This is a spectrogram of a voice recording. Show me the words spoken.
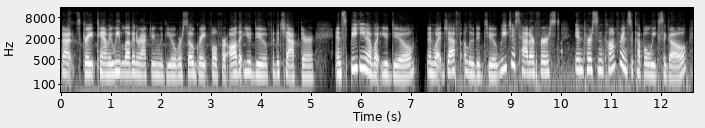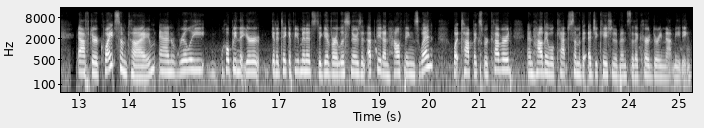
That's great, Tammy. We love interacting with you. We're so grateful for all that you do for the chapter. And speaking of what you do and what Jeff alluded to, we just had our first in person conference a couple weeks ago after quite some time and really hoping that you're going to take a few minutes to give our listeners an update on how things went, what topics were covered, and how they will catch some of the education events that occurred during that meeting.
